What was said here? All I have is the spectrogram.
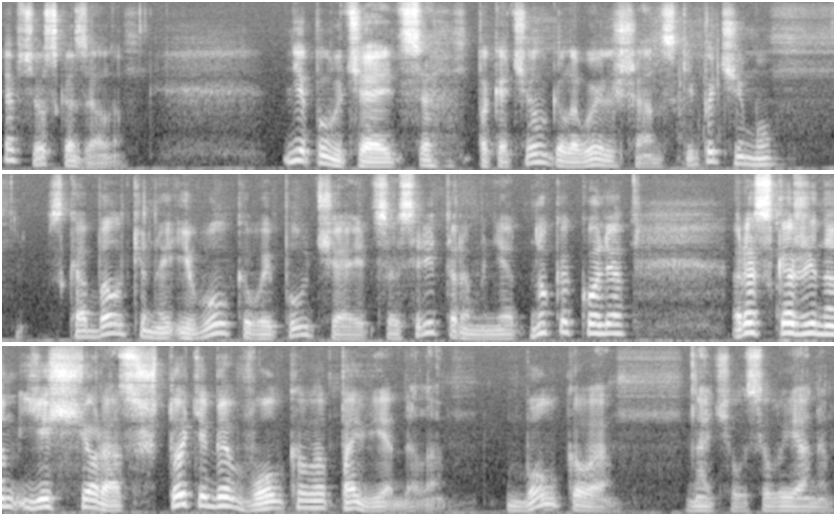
Я все сказала. «Не получается», — покачал головой Альшанский. «Почему?» «С Кабалкиной и Волковой получается, а с Риттером нет. Ну-ка, Коля, расскажи нам еще раз, что тебе Волкова поведала?» «Волкова...» начал Силуяна,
